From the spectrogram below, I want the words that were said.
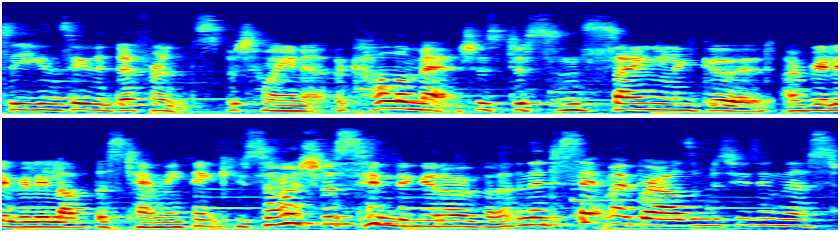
So you can see the difference between it. The color match is just insanely good. I really, really love this Tammy. Thank you so much for sending it over. And then to set my brows, I'm just using this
